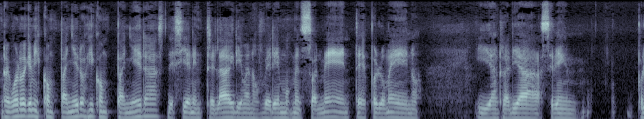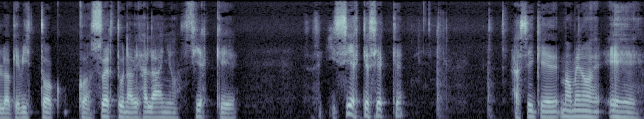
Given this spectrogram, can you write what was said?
recuerdo que mis compañeros y compañeras decían entre lágrimas nos veremos mensualmente, por lo menos, y en realidad se ven, por lo que he visto, con suerte una vez al año, si es que, y si es que, si es que. Así que más o menos eh,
